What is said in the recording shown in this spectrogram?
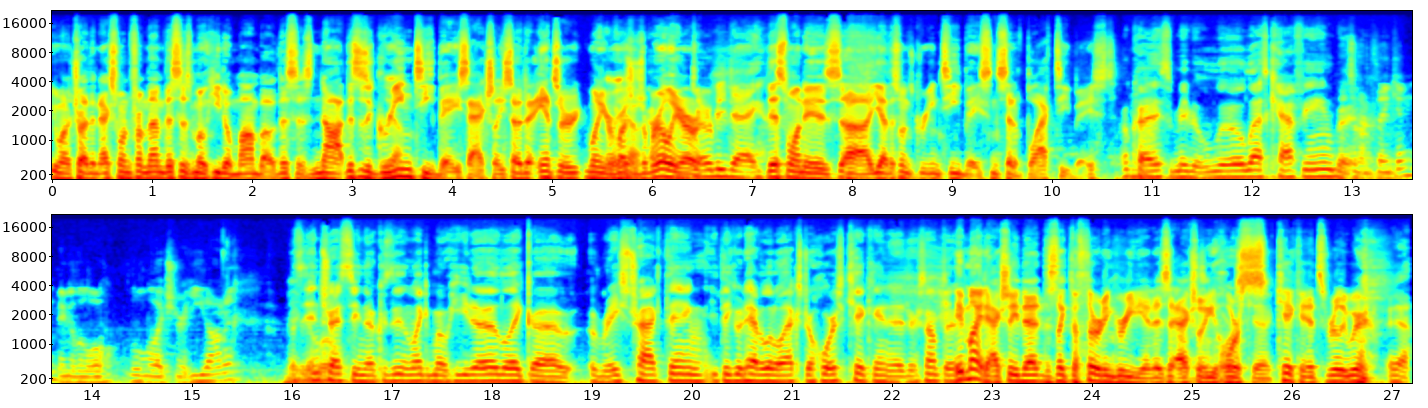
You want to try the next one from them? This is Mojito Mambo. This is not. This is a green Yeah. tea base actually. So to answer one of your Oh, questions yeah. from earlier, Derby Day. this one is uh, yeah. This one's green tea based instead of black tea based. Okay, so maybe a little less caffeine, but That's what I'm thinking. Maybe a little little extra heat on it. it's Maybe little- interesting though because in like a mojito, like a, a racetrack thing, you think it would have a little extra horse kick in it or something. It might actually. That is like the third ingredient is actually horse, horse kick. kick. It's really weird. yeah.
